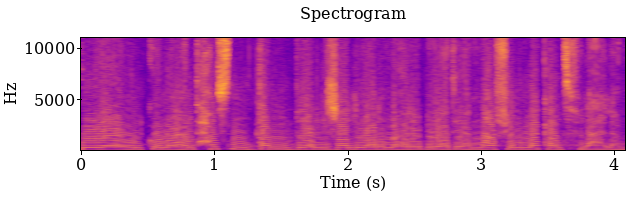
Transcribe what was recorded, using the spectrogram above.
ونكونوا عند حسن الظن ديال الجالية المغربية ديالنا فين ما كانت في العالم.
